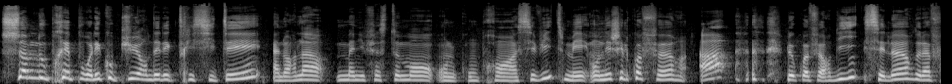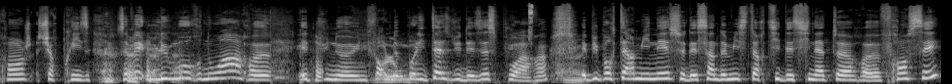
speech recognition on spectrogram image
Sommes-nous prêts pour les coupures d'électricité? Alors là, manifestement, on le comprend assez vite, mais on est chez le coiffeur. Ah, le coiffeur dit, c'est l'heure de la frange surprise. Vous savez, l'humour noir euh, est une, une forme de politesse du désespoir. Hein. Et puis pour terminer, ce dessin de Mr. T, dessinateur euh, français,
